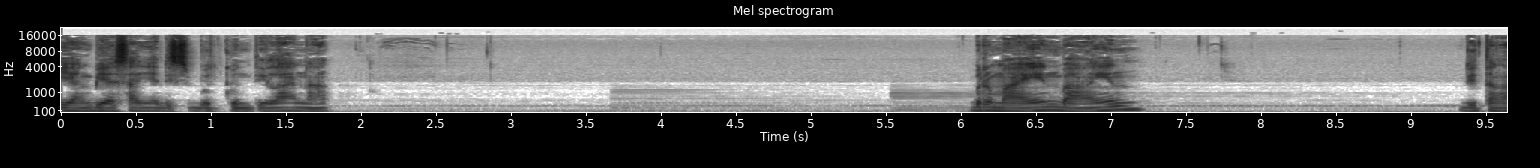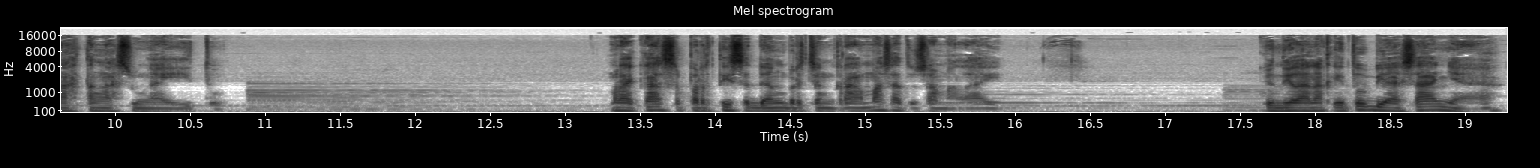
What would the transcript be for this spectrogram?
yang biasanya disebut kuntilanak bermain-main di tengah-tengah sungai itu. Mereka seperti sedang bercengkrama satu sama lain. Kuntilanak itu biasanya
